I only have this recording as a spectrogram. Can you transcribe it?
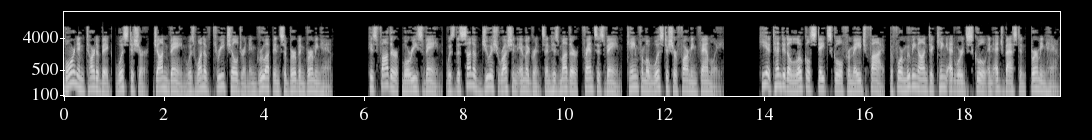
Born in Tardebigge, Worcestershire, John Vane was one of three children and grew up in suburban Birmingham. His father, Maurice Vane, was the son of Jewish-Russian immigrants and his mother, Frances Vane, came from a Worcestershire farming family. He attended a local state school from age 5, before moving on to King Edward's School in Edgbaston, Birmingham.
